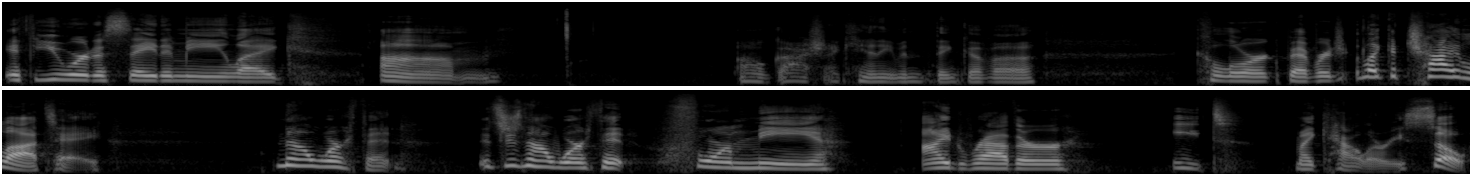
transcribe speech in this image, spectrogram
if you were to say to me, like, um, oh gosh, I can't even think of a caloric beverage, like a chai latte. Not worth it. It's just not worth it for me. I'd rather eat my calories. So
